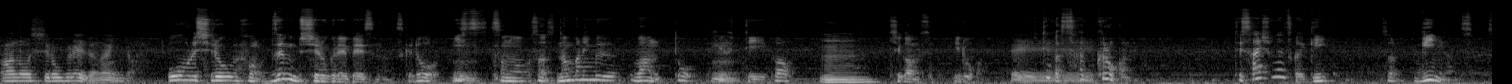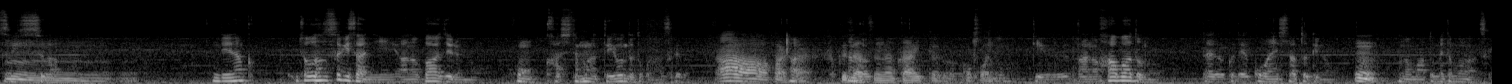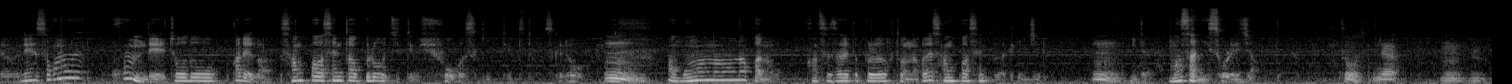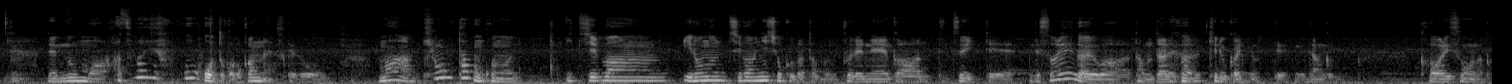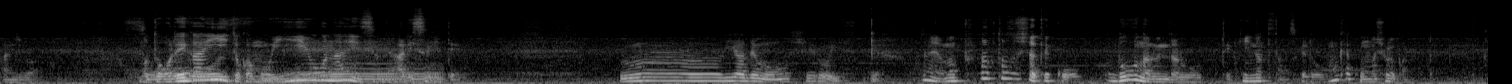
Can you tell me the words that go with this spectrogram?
あの白グレーじゃないんだ。オール白全部白グレーベースなんですけど、いうん。そのそうなんです。ナンバリング1と50がうん。違うんですよ。色が、えー、っていうかさ黒かな。で最初のやつが銀そう銀なんですよ。スイスがうんでなんかちょうど杉さんにあのバージェルの本貸してもらって読んだところなんですけど。ああはいはい、はい。複雑なタイトルをここに。っていうあのハーバードの大学で講演した時のうん。のまとめたものなんですけどでそこの本でちょうど彼が3%アプローチっていう手法が好きって言ってたんですけど、うん。まあ、物の中の完成されたプロダクトの中で3%だけいじる。うん。みたいな。まさにそれじゃん。そうですね。うんうんでの、まあ、発売方法とかわかんないですけどまあ基本多分この一番色の違う2色が多分プレネガーンってついてでそれ以外は多分誰が着るかによって値段が変わりそうな感じは。もうどれがいいとかもう言いようがないんですよねありすぎて。うんいやでも面白いっすね。ね。まあ、プロダクトとしては結構どうなるんだろうって気になってたんですけど結構面白いか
